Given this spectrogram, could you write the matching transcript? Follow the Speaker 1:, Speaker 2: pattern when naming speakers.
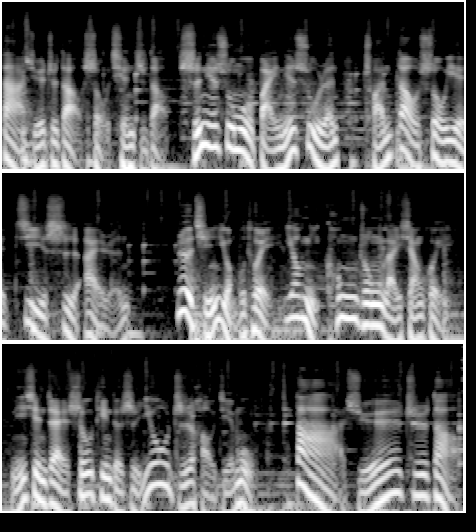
Speaker 1: 大学之道，守谦之道。十年树木，百年树人，传道授业，济世爱人，热情永不退。邀你空中来相会。您现在收听的是优质好节目《大学之道》。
